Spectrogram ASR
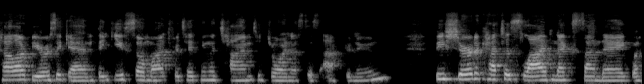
tell our viewers again, thank you so much for taking the time to join us this afternoon. Be sure to catch us live next Sunday with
